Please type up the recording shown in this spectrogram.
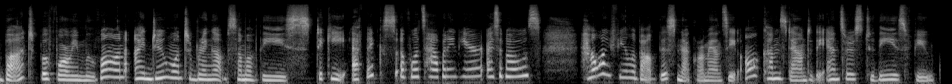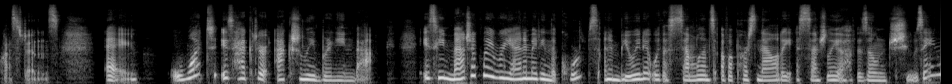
But before we move on, I do want to bring up some of the sticky ethics of what's happening here, I suppose. How I feel about this necromancy all comes down to the answers to these few questions. A. What is Hector actually bringing back? Is he magically reanimating the corpse and imbuing it with a semblance of a personality essentially of his own choosing?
